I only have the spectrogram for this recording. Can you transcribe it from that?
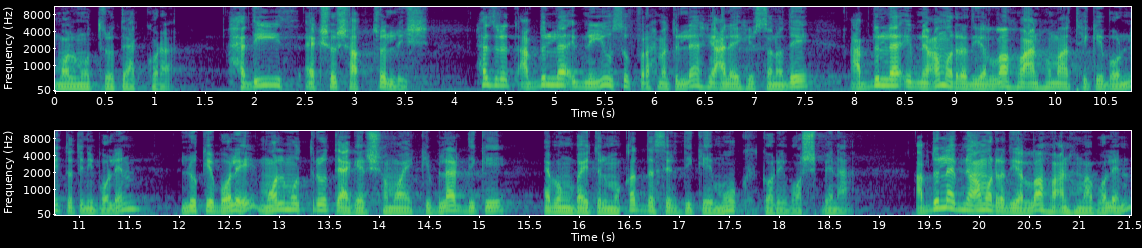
মলমূত্র ত্যাগ করা। হাদিস একশো সাতচল্লিশ। হজরত আবদুল্লাহ ইবনে ইউসুফ রহমতুল্লাহ আলাইহির সনদে আবদুল্লাহ ইবনে অমর রদিয়াল্লাহ আনহুমা থেকে বর্ণিত তিনি বলেন লোকে বলে, মলমূত্র ত্যাগের সময় কিবলার দিকে এবং বাইতুল মুকদ্দাসের দিকে মুখ করে বসবে না। আবদুল্লাহ ইবনে অমর রদিয়াল্লাহ আনহুমা বলেন,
